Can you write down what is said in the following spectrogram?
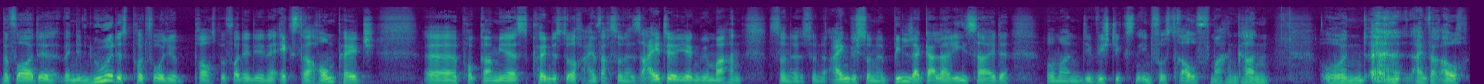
bevor du, wenn du nur das Portfolio brauchst, bevor du dir eine extra Homepage äh, programmierst, könntest du auch einfach so eine Seite irgendwie machen, so eine, so eine eigentlich so eine Bildergalerie-Seite, wo man die wichtigsten Infos drauf machen kann und einfach auch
